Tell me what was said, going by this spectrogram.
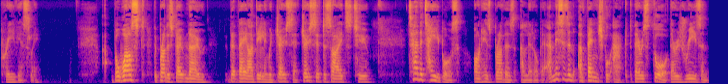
previously. But whilst the brothers don't know that they are dealing with Joseph, Joseph decides to turn the tables on his brothers a little bit. And this is an, a vengeful act. There is thought, there is reason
